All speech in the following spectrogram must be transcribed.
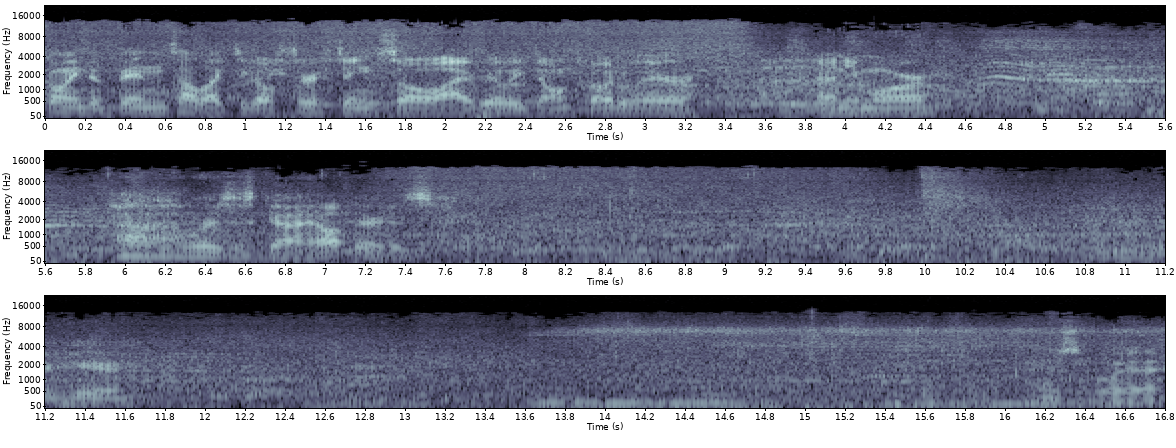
going to bins. I like to go thrifting, so I really don't go to there anymore. Ah, where's this guy? Oh, there it is. Over here. Where's the boy at.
